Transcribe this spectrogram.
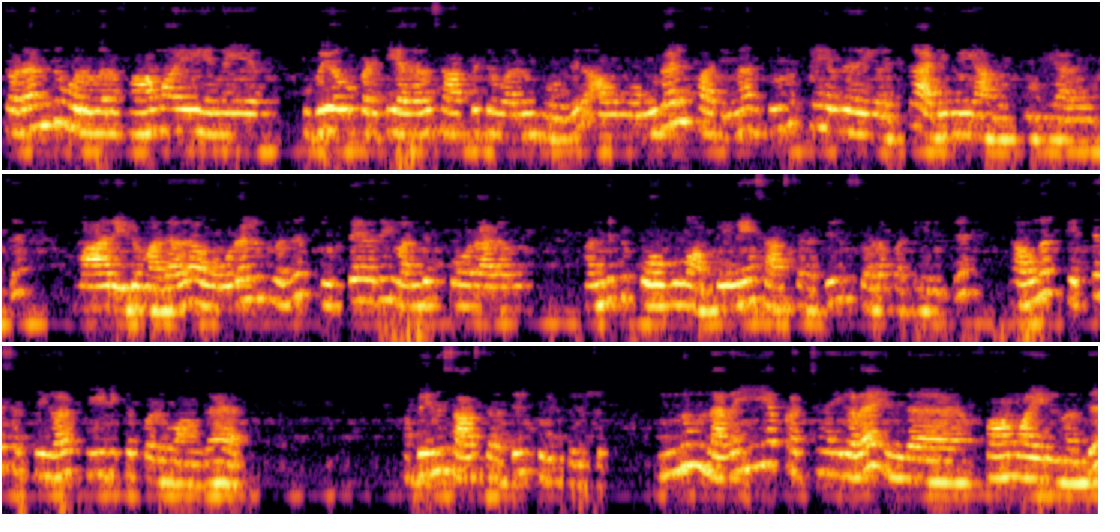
தொடர்ந்து ஒருவர் பாம் ஆயில் எண்ணெயை உபயோகப்படுத்தி அதாவது சாப்பிட்டு வரும்போது அவங்க உடல் பார்த்தீங்கன்னா துர்தேவதைகளுக்கு அடிமையாகக்கூடிய அளவுக்கு மாறிடும். அதாவது அவங்க உடலுக்கு வந்து துர்தேவதை வந்துட்டு போகிற அளவு வந்துட்டு போகும் அப்படின்னே சாஸ்திரத்தில் சொல்லப்பட்டிருக்கு. அவங்க கெட்ட சக்திகளால் பீடிக்கப்படுவாங்க அப்படின்னு சாஸ்திரத்தில் குறிப்பிருக்கு. இன்னும் நிறைய பிரச்சனைகளை இந்த ஃபார்ம் ஆயில் வந்து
